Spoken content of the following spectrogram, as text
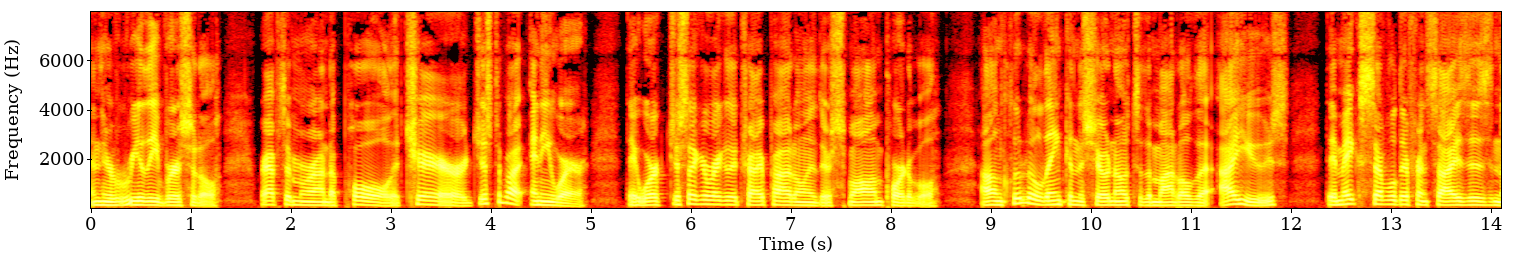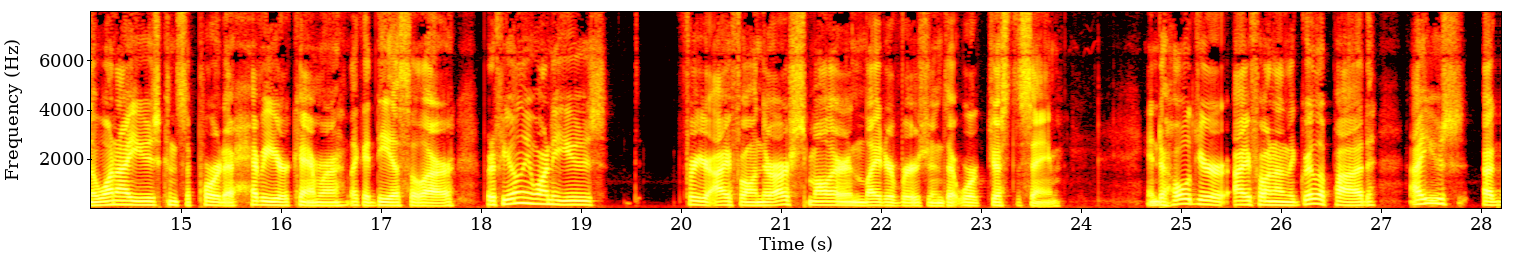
and they're really versatile. Wraps them around a pole, a chair, or just about anywhere. They work just like a regular tripod, only they're small and portable. I'll include a link in the show notes of the model that I use they make several different sizes, and the one I use can support a heavier camera like a DSLR. But if you only want to use for your iPhone, there are smaller and lighter versions that work just the same. And to hold your iPhone on the GorillaPod, I use a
